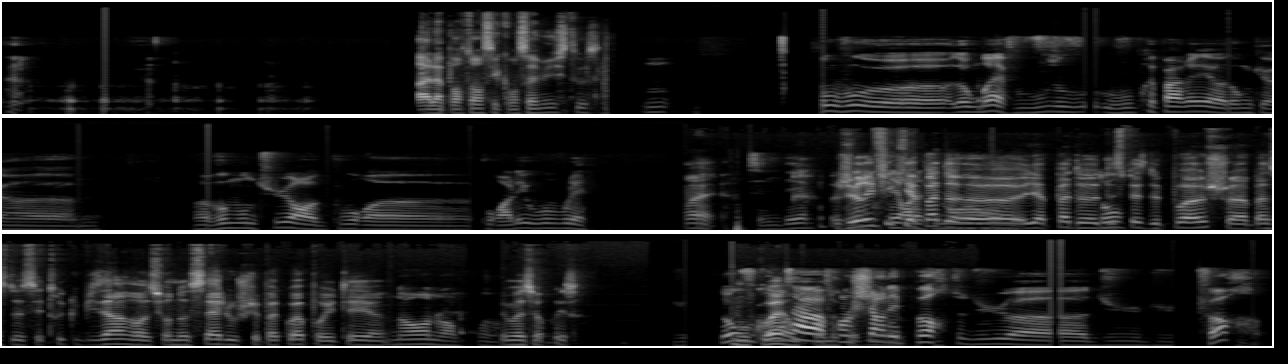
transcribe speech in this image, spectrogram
Ah, l'important c'est qu'on s'amuse tous. Donc, vous, euh, donc bref, vous vous, vous préparez euh, donc euh, euh, vos montures pour euh, pour aller où vous voulez. Ouais. C'est l'idée. Je vérifie qu'il n'y a pas relativement- de, il y a pas d'espèce de poche à base de ces trucs bizarres sur nos selles ou je sais pas quoi pour éviter euh, Non, non, non. de mauvaises surprises. Donc Donc vous ouais, commencez on à franchir les portes du, euh, du, du fort.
